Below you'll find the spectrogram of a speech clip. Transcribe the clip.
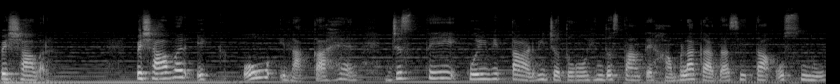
ਪੇਸ਼ਾਵਰ। ਪੇਸ਼ਾਵਰ ਇੱਕ ਉਹ ਇਲਾਕਾ ਹੈ ਜਿਸ ਤੇ ਕੋਈ ਵੀ ਧਾੜਵੀ ਜਦੋਂ ਹਿੰਦੁਸਤਾਨ ਤੇ ਹਮਲਾ ਕਰਦਾ ਸੀ ਤਾਂ ਉਸ ਨੂੰ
